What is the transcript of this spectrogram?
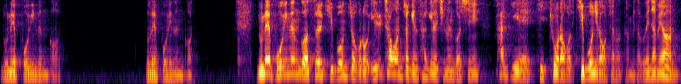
눈에 보이는 것. 눈에 보이는 것. 눈에 보이는 것을 기본적으로 1차원적인 사기를 치는 것이 사기의 기초라고, 기본이라고 생각합니다. 왜냐면,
